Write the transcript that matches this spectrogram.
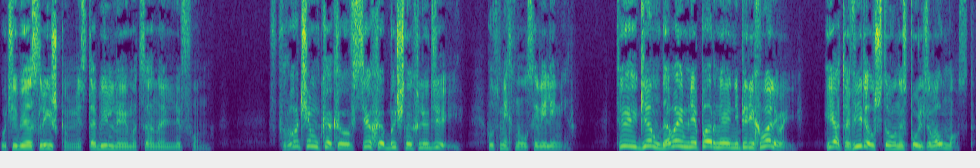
У тебя слишком нестабильный эмоциональный фон. Впрочем, как и у всех обычных людей, — усмехнулся Велимир. Ты, Ген, давай мне парня не перехваливай. Я-то видел, что он использовал мост.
